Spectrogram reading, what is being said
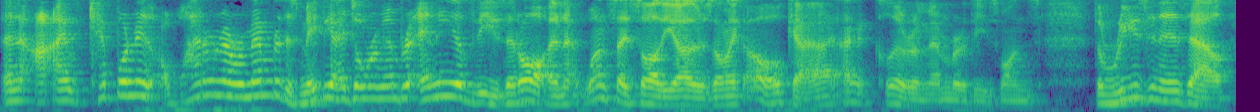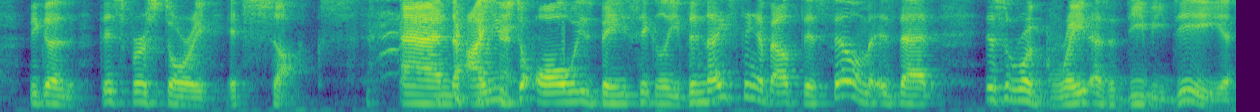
And I kept wondering, why don't I remember this? Maybe I don't remember any of these at all. And once I saw the others, I'm like, oh, okay, I, I clearly remember these ones. The reason is, Al, because this first story, it sucks. And I used to always basically, the nice thing about this film is that this would work great as a DVD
